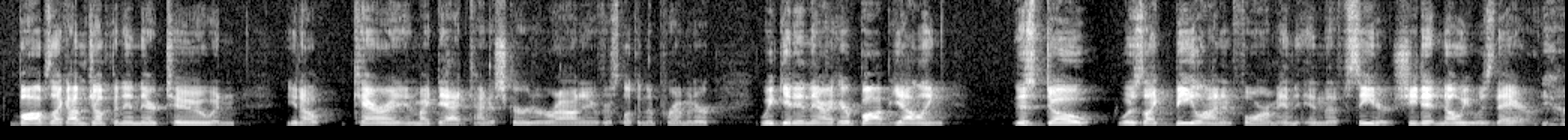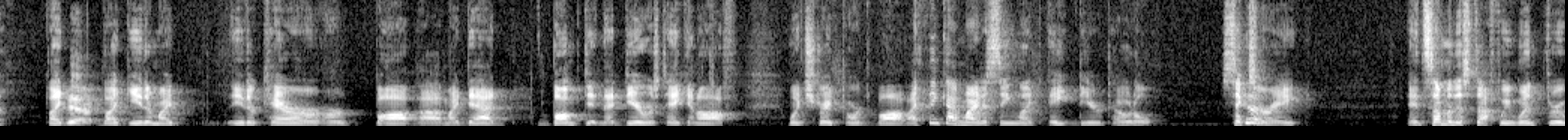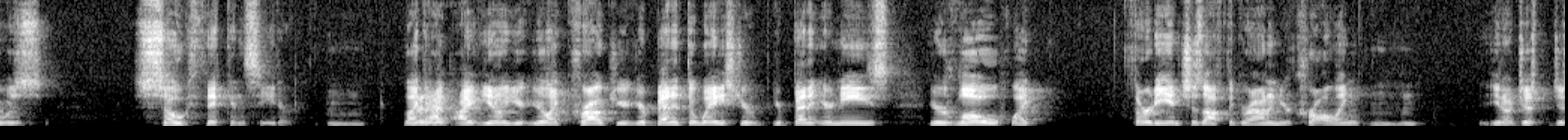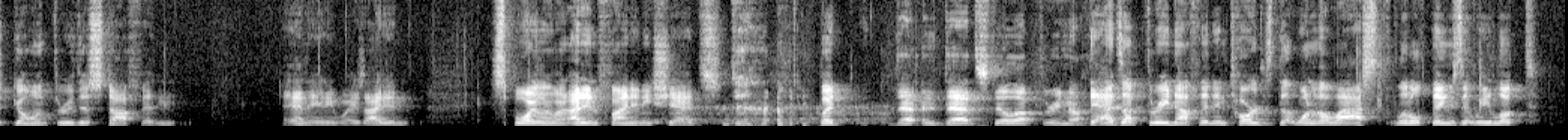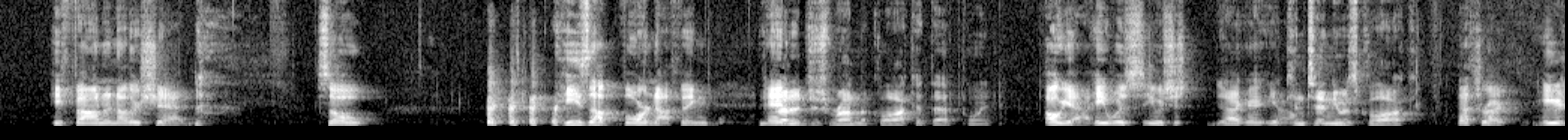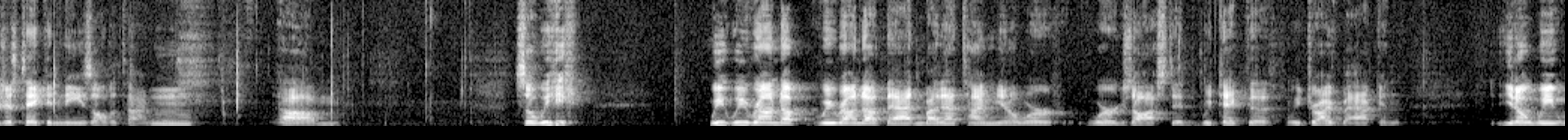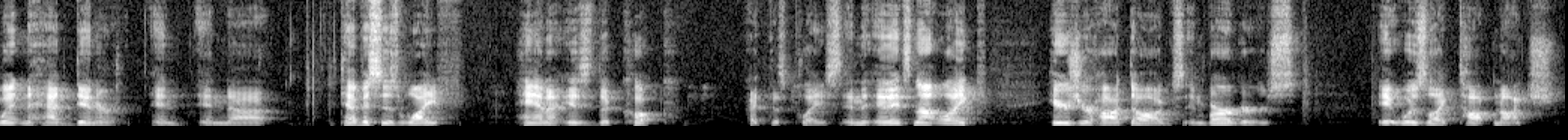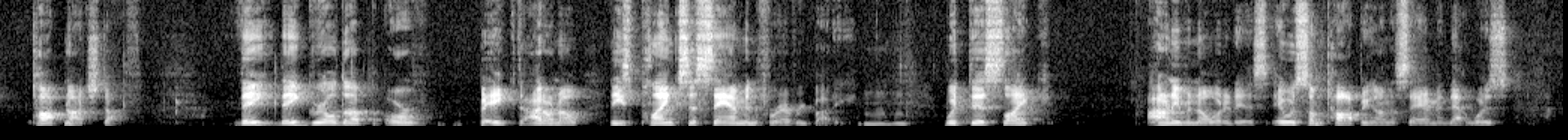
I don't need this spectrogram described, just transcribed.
Bob's like, I'm jumping in there too, and you know, Kara and my dad kind of skirted around and were just looking the perimeter. We get in there. I hear Bob yelling. This doe was like beelining for him in in the cedar. She didn't know he was there. Yeah. Like Yeah. like either my either Kara or, or Bob, uh, my dad bumped it and that deer was taken off. Went straight towards Bob. I think I might have seen like eight deer total, six Yeah. or eight. And some of the stuff we went through was so thick in cedar. Like I, I, you know, you're, you're like crouch. You're, you're bent at the waist. You're you're bent at your knees. You're low, like thirty inches off the ground, and you're crawling. Mm-hmm. You know, just just going through this stuff, and and anyways, I didn't. Spoiler alert: I didn't find any sheds, but Dad, Dad's still up three nothing. Dad's up three nothing, and towards the one of the last little things that we looked, he found another shed. So he's up four nothing. You and- better just run the clock at that point. Oh yeah, he was he was just like you know Continuous clock. that's right. He was just taking knees all the time. Um, so we we we round up we round out that, and by that time you know we're we're exhausted. We take the we drive back, and you know we went and had dinner, and and uh, Tevis's wife Hannah is the cook at this place, and and it's not like here's your hot dogs and burgers. It was like top notch, top notch stuff. They they grilled up or baked, I don't know, these planks of salmon for everybody mm-hmm. with this like I don't even know what it is. It was some topping on the salmon that was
